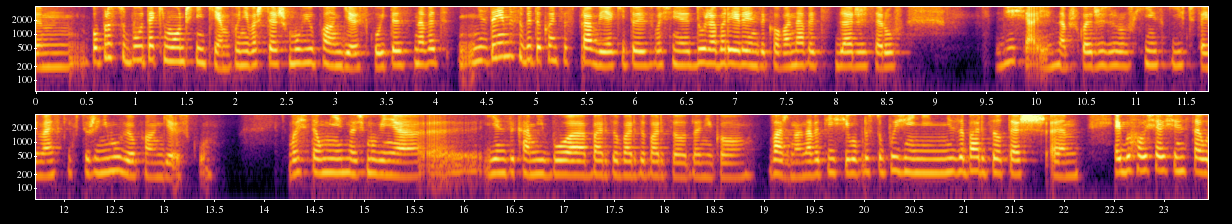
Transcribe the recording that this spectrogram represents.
um, po prostu był takim łącznikiem, ponieważ też mówił po angielsku i to jest nawet, nie zdajemy sobie do końca sprawy, jaki to jest właśnie duża bariera językowa, nawet dla reżyserów dzisiaj, na przykład reżyserów chińskich czy tajwańskich, którzy nie mówią po angielsku. Właśnie ta umiejętność mówienia e, językami była bardzo, bardzo, bardzo dla niego ważna. Nawet jeśli po prostu później nie, nie za bardzo też, jakby się stał,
